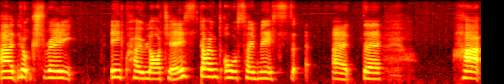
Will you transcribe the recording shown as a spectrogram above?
uh, luxury eco lodges. Don't also miss uh, the Ha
